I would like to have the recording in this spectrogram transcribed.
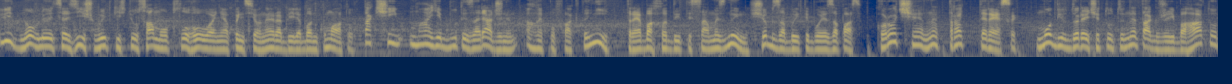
відновлюється зі швидкістю самообслуговування пенсіонера біля банкомату. Так ще й має бути зарядженим, але по факту ні. Треба ходити саме з ним, щоб забити боєзапас. Коротше, не трать тереси. Мобів, до речі, тут не так вже й багато.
